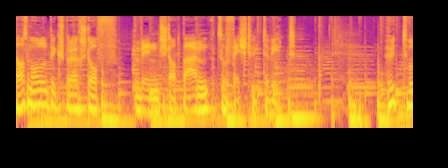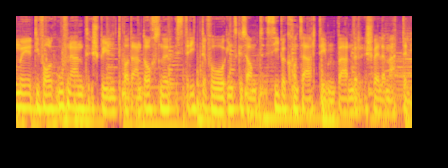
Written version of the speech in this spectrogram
Das mal bei Gesprächsstoff, wenn die Stadt Bern zur Festhütte wird. Heute, wo wir die Folge aufnehmen, spielt Baden Dochsner das dritte von insgesamt sieben Konzerten im Berner Schwellenmetteli.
